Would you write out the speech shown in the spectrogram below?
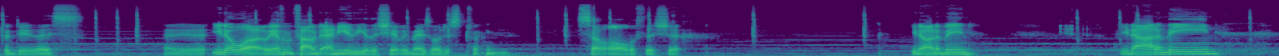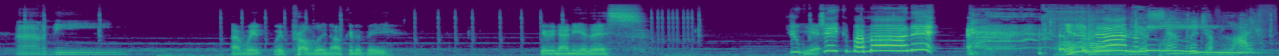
do this. Uh, you know what? We haven't found any of the other shit. We may as well just fucking sell all of this shit. You know what I mean? You know what I mean? Know what I mean? And we we're probably not going to be doing any of this. You Yeah. take my money! You know what I the assemblage of life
